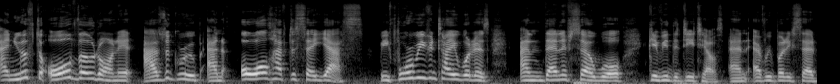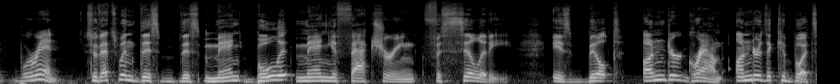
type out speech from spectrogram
and you have to all vote on it as a group, and all have to say yes." Before we even tell you what it is, and then if so, we'll give you the details. And everybody said, We're in. So that's when this this man, bullet manufacturing facility is built underground, under the kibbutz,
